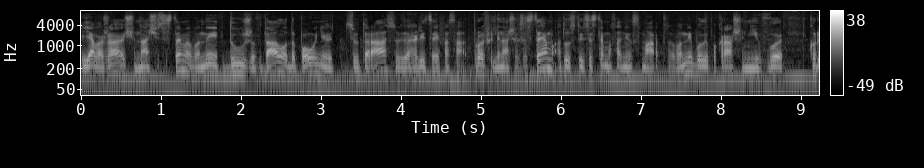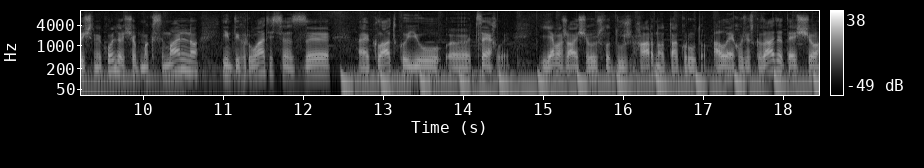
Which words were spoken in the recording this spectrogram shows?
Я вважаю, що наші системи вони дуже вдало доповнюють цю терасу, взагалі цей фасад. Профілі наших систем, а тут стоїть система Sunning Smart, вони були покрашені в коричневий колір, щоб максимально інтегруватися з е, кладкою е, цегли. І я вважаю, що вийшло дуже гарно та круто. Але я хочу сказати те, що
